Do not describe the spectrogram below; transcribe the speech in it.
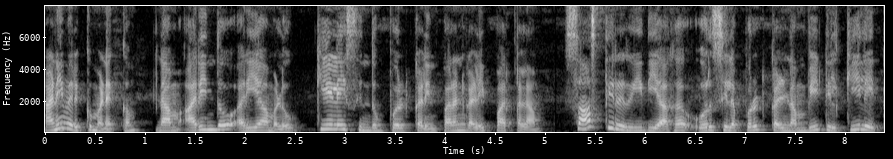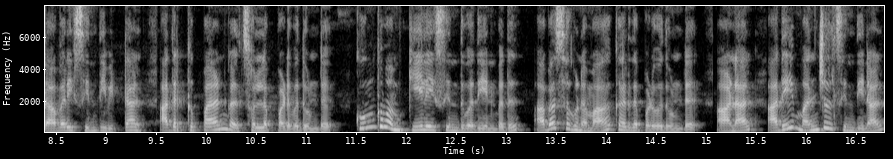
அனைவருக்கும் வணக்கம். நாம் அறிந்தோ அறியாமலோ கீழே சிந்தும் பொருட்களின் பலன்களை பார்க்கலாம். சாஸ்திர ரீதியாக ஒரு சில பொருட்கள் நம் வீட்டில் கீழே தவறி சிந்திவிட்டால் அதற்கு பலன்கள் சொல்லப்படுவதுண்டு. குங்குமம் கீழே சிந்துவது என்பது அபசகுணமாக கருதப்படுவதுண்டு. ஆனால் அதே மஞ்சள் சிந்தினால்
